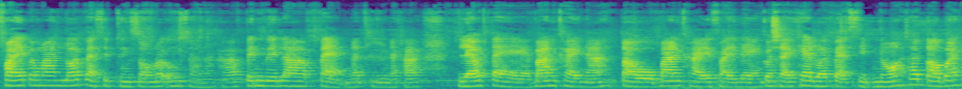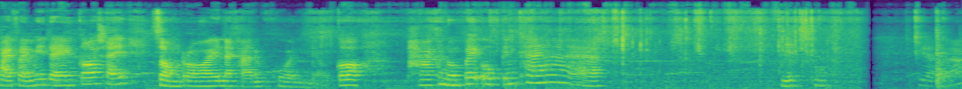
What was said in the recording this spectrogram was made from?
ไฟประมาณ 180-200 องศานะคะ เป็นเวลา 8 นาทีนะคะ แล้วแต่บ้านใครนะ เตาบ้านใครไฟแรงก็ใช้แค่ 180 เนาะถ้าเตาบ้านใครไฟไม่แรงก็ใช้ 200 นะคะ ทุกคนเดี๋ยวก็ พาขนมไปอบกันค่ะเย็ดชุเดี๋ยวนะ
